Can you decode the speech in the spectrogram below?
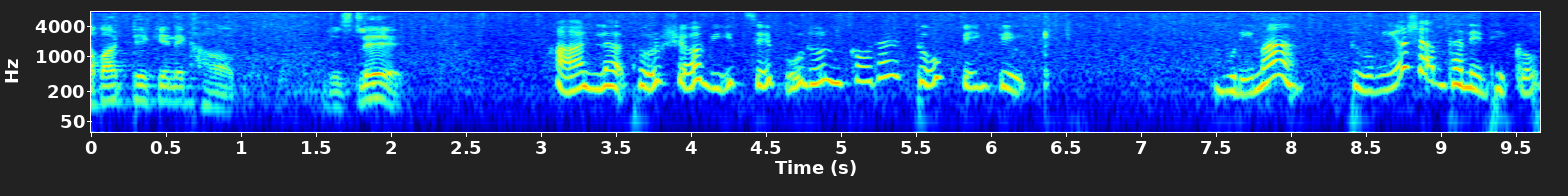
আবার ডেকে এনে খাওয়াবো। বুঝলে? আল্লাহ তোর সব ইচ্ছে পূরণ করার তৌফিক দিক। বুড়িমা তুমিও সাবধানে থেকো।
